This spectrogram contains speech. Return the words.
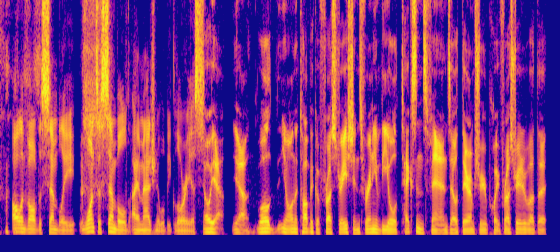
all involved assembly. Once assembled, I imagine it will be glorious. Oh yeah, yeah. Well, you know, on the topic of frustrations, for any of the old Texans fans out there, I'm sure you're quite frustrated about the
